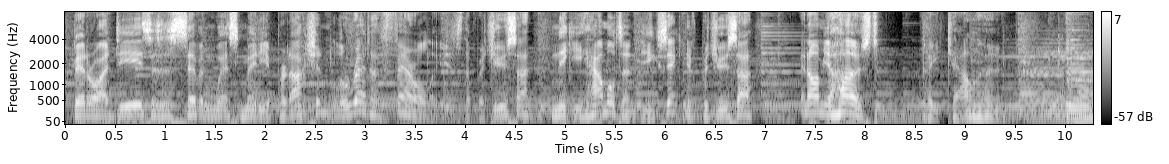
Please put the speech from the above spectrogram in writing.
Better Ideas is a Seven West media production. Loretta Farrell is the producer, Nikki Hamilton, the executive producer, and I'm your host, Pete Calhoun.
